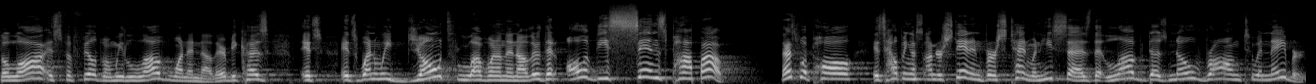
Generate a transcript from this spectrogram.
The law is fulfilled when we love one another because it's, it's when we don't love one another that all of these sins pop up. That's what Paul is helping us understand in verse 10 when he says that love does no wrong to a neighbor.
